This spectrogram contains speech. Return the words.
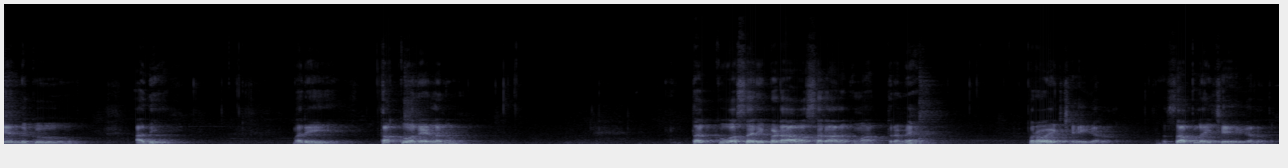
ఎందుకు? అది మరి తక్కువ నీళ్ళను తక్కువ సరిపడా అవసరాలకు మాత్రమే ప్రొవైడ్ చేయగలదు సప్లై చేయగలదు.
